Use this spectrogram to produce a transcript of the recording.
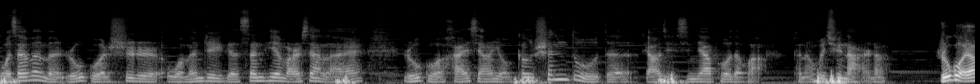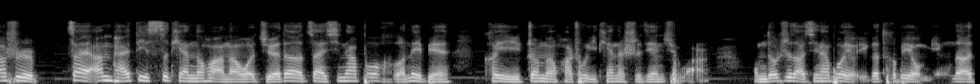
我再问问，如果是我们这个三天玩下来，如果还想有更深度的了解新加坡的话，可能会去哪儿呢？如果要是再安排第四天的话呢，我觉得在新加坡河那边可以专门划出一天的时间去玩。我们都知道，新加坡有一个特别有名的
